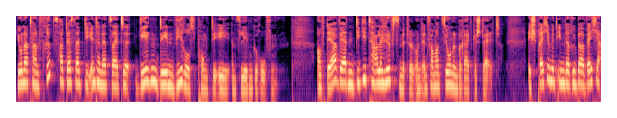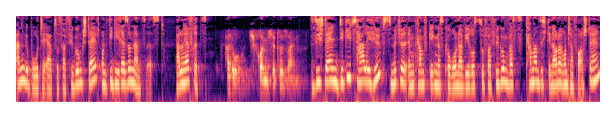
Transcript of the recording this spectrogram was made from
Jonathan Fritz hat deshalb die Internetseite gegendenvirus.de ins Leben gerufen. Auf der werden digitale Hilfsmittel und Informationen bereitgestellt. Ich spreche mit ihm darüber, welche Angebote er zur Verfügung stellt und wie die Resonanz ist. Hallo, Herr Fritz. Hallo, ich freue mich hier zu sein. Sie stellen digitale Hilfsmittel im Kampf gegen das Coronavirus zur Verfügung. Was kann man sich genau darunter vorstellen?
